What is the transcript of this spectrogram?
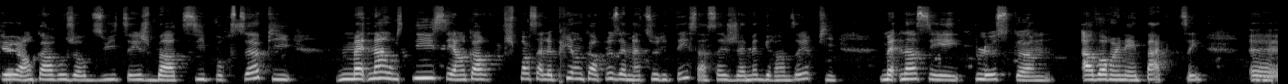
que encore aujourd'hui, tu sais, je bâtis pour ça. Puis maintenant aussi, c'est encore, je pense, ça a pris encore plus de maturité, ça ne cesse jamais de grandir. Puis maintenant, c'est plus comme avoir un impact, tu sais. Euh,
